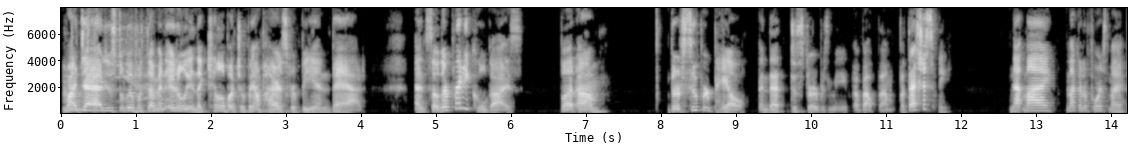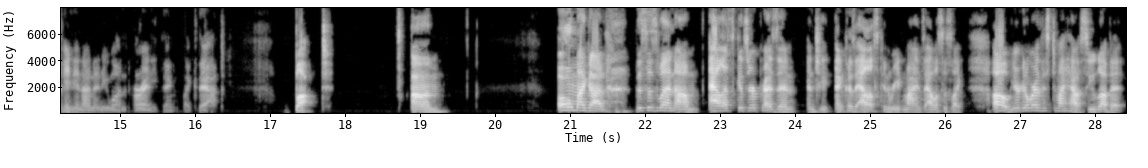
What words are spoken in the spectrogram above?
my dad used to live with them in Italy and they kill a bunch of vampires for being bad. And so they're pretty cool guys. But um they're super pale and that disturbs me about them. But that's just me. Not my I'm not gonna force my opinion on anyone or anything like that. But um Oh my god. This is when um Alice gives her a present and she and cuz Alice can read minds. Alice is like, "Oh, you're going to wear this to my house. You love it.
